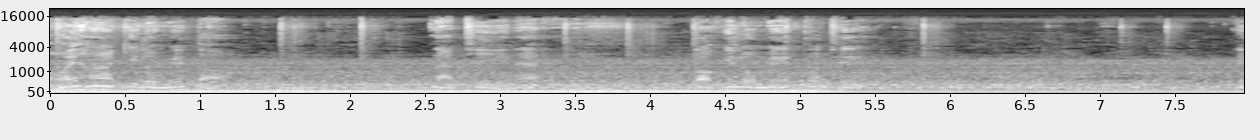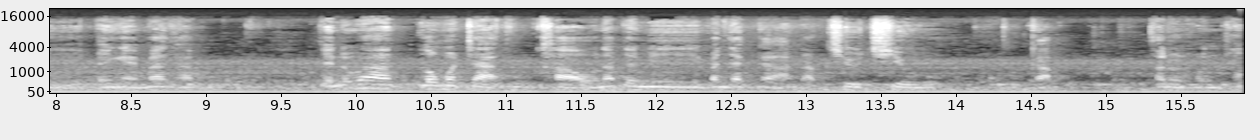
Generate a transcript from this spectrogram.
ร้อยห้ากิโลเมตรต่อ นาทีนะ ต่อกิโลเมตรก็ถึงนี่เป็นไงบ้างครับเห็นว่าลงมาจากภูเขานะจะมีบรรยากาศแบบชิลๆกับถนนหนท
